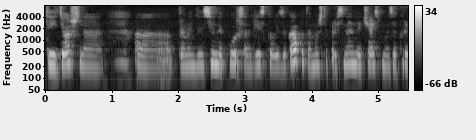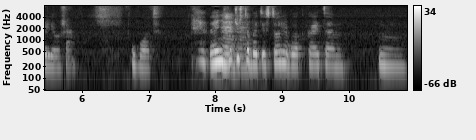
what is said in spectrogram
ты идешь на э, прям интенсивный курс английского языка, потому что профессиональную часть мы закрыли уже. Вот. Но я не mm-hmm. хочу, чтобы эта история была какая-то м,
